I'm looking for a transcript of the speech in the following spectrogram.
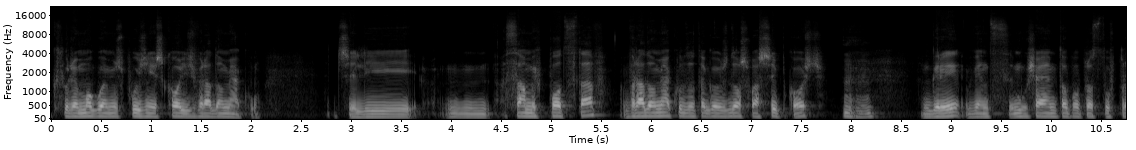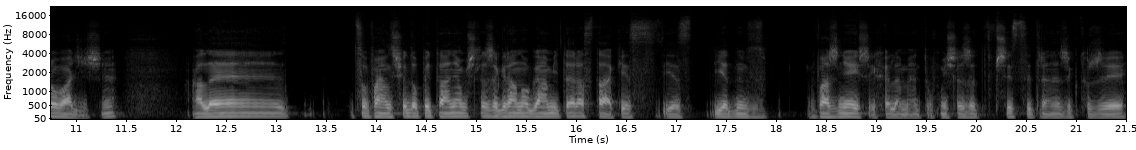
które mogłem już później szkolić w Radomiaku. Czyli mm, samych podstaw. W Radomiaku do tego już doszła szybkość, Mhm. Gry, więc musiałem to po prostu wprowadzić, nie? Ale cofając się do pytania, myślę, że gra nogami teraz tak, jest, jest jednym z ważniejszych elementów. Myślę, że wszyscy trenerzy, którzy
